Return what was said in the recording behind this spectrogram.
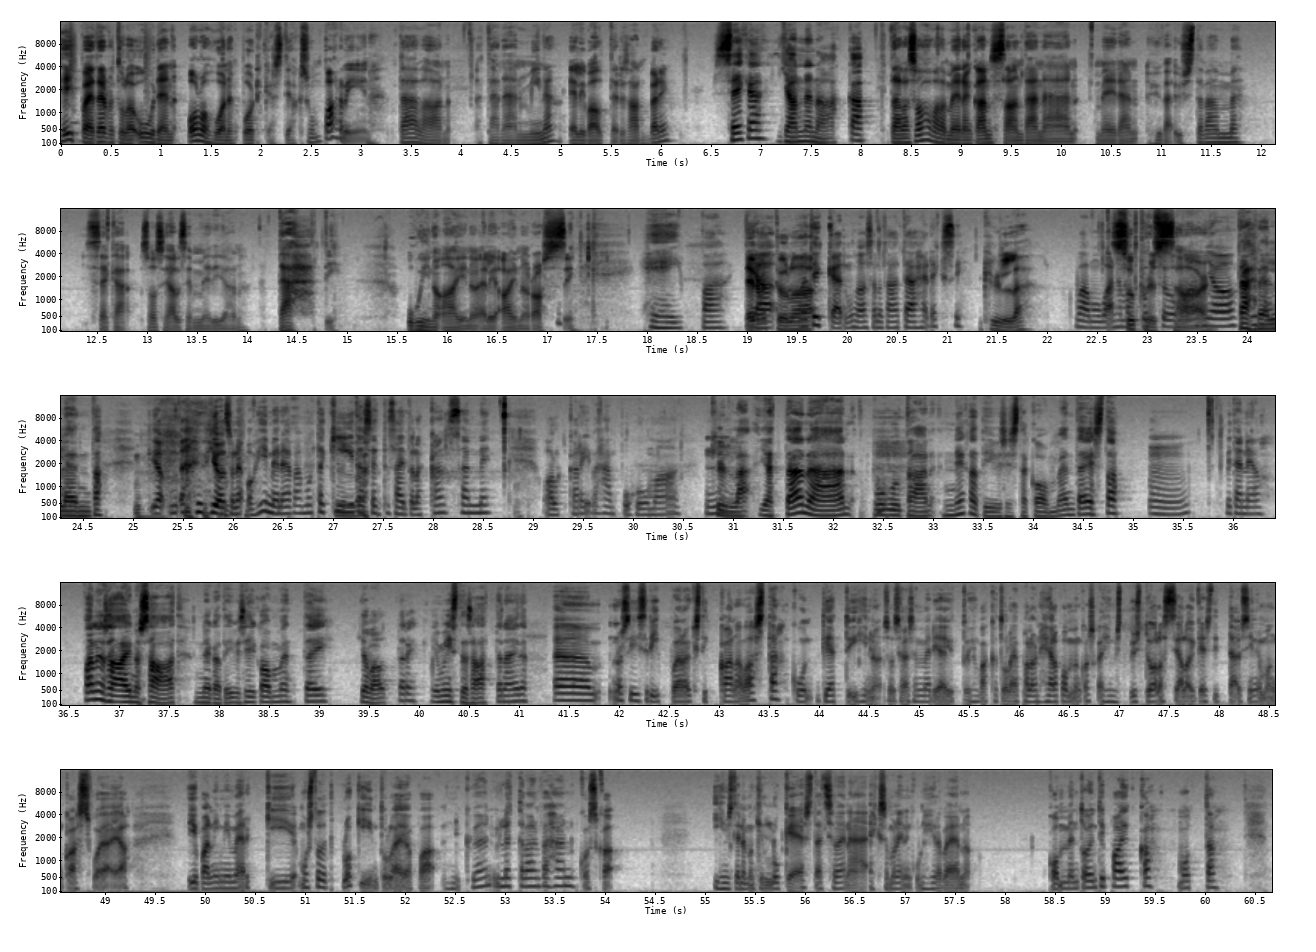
Heippa ja tervetuloa uuden Olohuone-podcast-jakson pariin. Täällä on tänään minä, eli Valtteri Sandberg. Sekä Janne Naakka. Täällä sohvalla meidän kanssa on tänään meidän hyvä ystävämme sekä sosiaalisen median tähti, Uino Aino, eli Aino Rossi. Heippa. Tervetuloa. Ja mä tykkään, että mulla sanotaan tähdeksi. Kyllä. Vaan mun vanhemmat Superstar. kutsuu mua. Joo, Tähdenlento. Joo, joo semmoinen ohimenevä, mutta kiitos, Kyllä. että sain tulla kanssanne. Olkkari vähän puhumaan. Mm. Kyllä. Ja tänään puhutaan negatiivisista kommenteista. Mm. Mitä ne on? Paljon sä aina saat negatiivisia kommentteja? Ja Valtteri? Ja mistä saatte näitä? Öö, no siis riippuen oikeasti kanavasta, kun tiettyihin sosiaalisen median juttuihin vaikka tulee paljon helpommin, koska ihmiset pystyy olla siellä oikeasti täysin ilman kasvoja ja jopa nimimerkkiä. Musta tuntuu, että blogiin tulee jopa nykyään yllättävän vähän, koska ihmiset enemmänkin lukee sitä, että se on enää ehkä semmoinen niin hirveän kommentointipaikka, mutta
